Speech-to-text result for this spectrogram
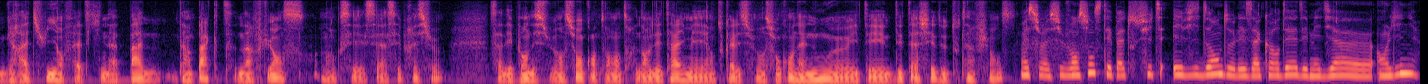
gratuit en fait, qui n'a pas d'impact, d'influence. Donc c'est assez précieux. Ça dépend des subventions quand on rentre dans le détail, mais en tout cas les subventions qu'on a nous étaient détachées de toute influence. Ouais, sur les subventions, c'était pas tout de suite évident de les accorder à des médias en ligne?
